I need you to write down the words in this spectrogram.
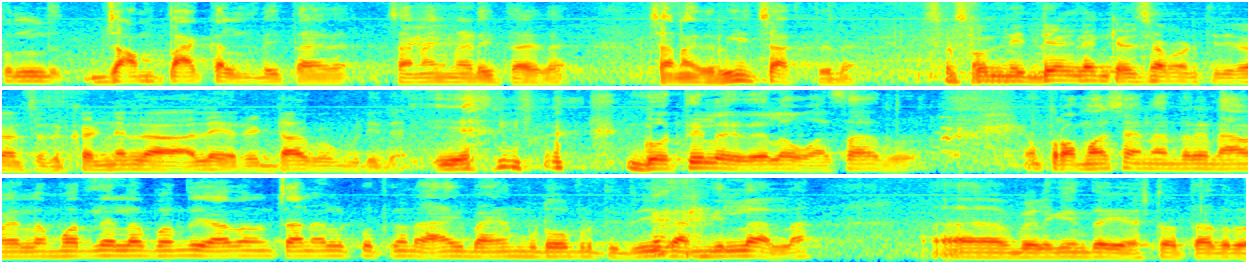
ಫುಲ್ ಜಾಮ್ ಪ್ಯಾಕಲ್ಲಿ ನಡೀತಾ ಇದೆ. ಚೆನ್ನಾಗಿ ನಡೀತಾ ಇದೆ. ಚೆನ್ನಾಗಿ ರೀಚ್ ಆಗ್ತಿದೆ. ಸರ್ ಫುಲ್ ನಿದ್ದೆ ಹೇಳ್ದಂಗೆ ಕೆಲಸ ಮಾಡ್ತಿದ್ದೀರಾ ಅನ್ಸೋದು ಕಣ್ಣೆಲ್ಲ ಅಲ್ಲೇ ರೆಡ್ ಆಗಿ ಹೋಗ್ಬಿಟ್ಟಿದೆ. ಏನು? ಗೊತ್ತಿಲ್ಲ ಇದೆಲ್ಲ ಹೊಸದು. ಪ್ರಮೋಷನ್ ಅಂದರೆ ನಾವೆಲ್ಲ ಮೊದಲೆಲ್ಲ ಬಂದು ಯಾವುದೋ ಒಂದು ಚಾನಲ್ ಕೂತ್ಕೊಂಡು ಆಯ್ ಬಾಯ್ ಅಂದ್ಬಿಟ್ಟು ಹೋಗ್ಬಿಡ್ತಿದ್ವಿ. ಈಗ ಹಂಗಿಲ್ಲ ಅಲ್ಲ. ಬೆಳಗಿಂದ ಎಷ್ಟೊತ್ತಾದರೂ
